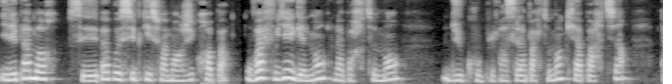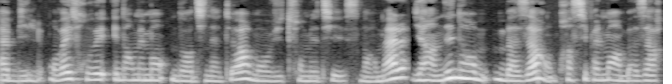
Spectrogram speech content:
Il est pas mort, c'est pas possible qu'il soit mort, j'y crois pas. On va fouiller également l'appartement du couple, enfin c'est l'appartement qui appartient à Bill. On va y trouver énormément d'ordinateurs, bon vu de son métier c'est normal. Il y a un énorme bazar, principalement un bazar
